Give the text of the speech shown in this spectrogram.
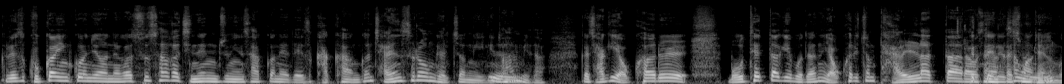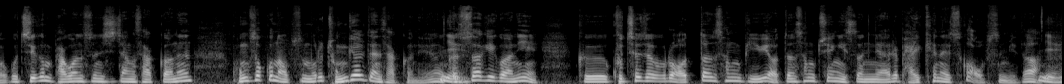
그래서 국가인권위원회가 수사가 진행 중인 사건에 대해서 각하한 건 자연스러운 결정이기도 음. 합니다. 그러니까 자기 역할을 못했다기보다는 역할이 좀 달랐다라고 생각하시면 상황이. 되는 거고 지금 박원순 시장 사건은 공소권 없음으로 종결된 사건이에요. 그러니까 예. 수사기관이 그 구체적으로 어떤 성비위, 어떤 성추행이 있었냐를 밝혀낼 수가 없습니다. 예.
